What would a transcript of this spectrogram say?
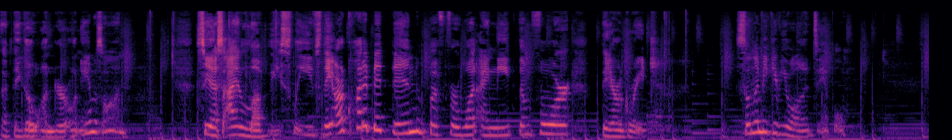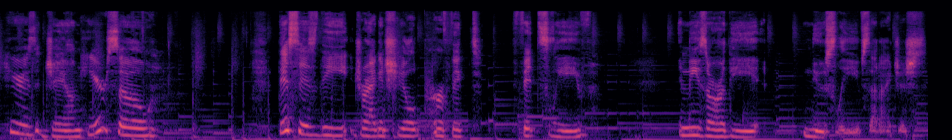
that they go under on Amazon. So yes, I love these sleeves. They are quite a bit thin, but for what I need them for, they are great. So let me give you all an example. Here's Jaeyoung here. So this is the Dragon Shield Perfect Fit sleeve. And these are the new sleeves that I just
